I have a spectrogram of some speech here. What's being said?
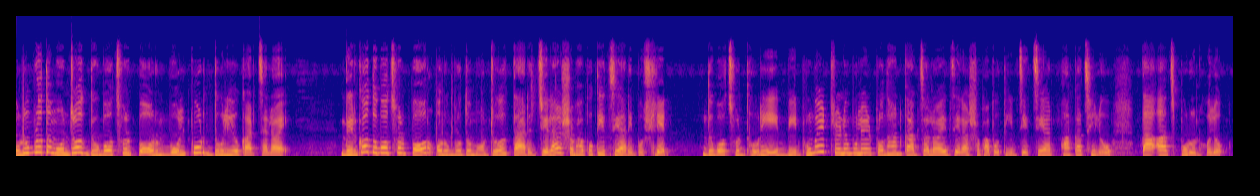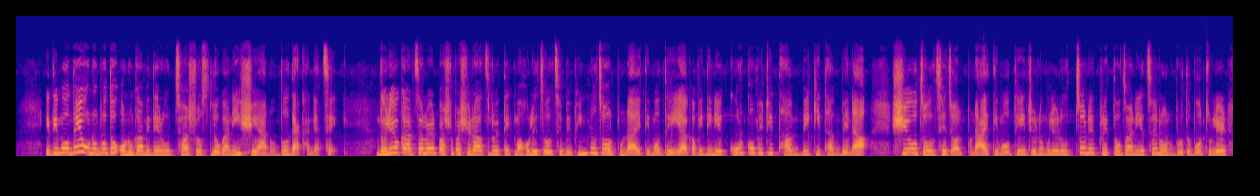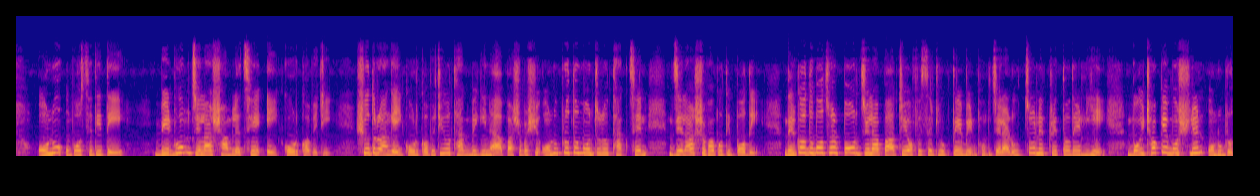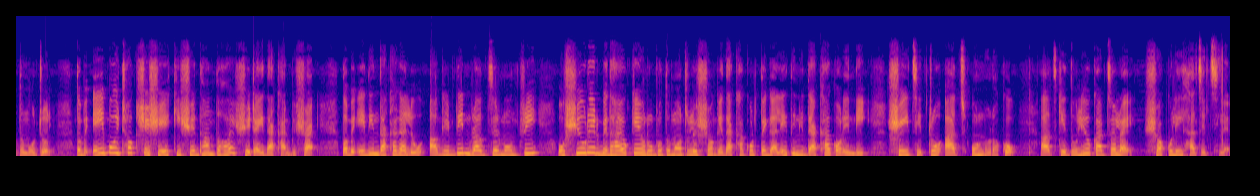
অনুব্রত মণ্ডল দুবছর পর বোলপুর দলীয় কার্যালয়ে। দীর্ঘ দুবছর পর অনুব্রত মণ্ডল তার জেলা সভাপতি চেয়ারে বসলেন। দুবছর ধরে বীরভূমের তৃণমূলের প্রধান কার্যালয়ে জেলা সভাপতির যে চেয়ার ফাঁকা ছিল, তা আজ পূরণ হল। ইতিমধ্যে অনুব্রত অনুগামীদের উচ্ছ্বাস ও স্লোগানে সে আনন্দ দেখা গেছে। দলীয় কার্যালয়ের পাশাপাশি রাজনৈতিক মহলে চলছে বিভিন্ন জল্পনা। ইতিমধ্যেই আগামী দিনে কোর কমিটি থাকবে কি থাকবে না, সেও চলছে জল্পনা। ইতিমধ্যেই তৃণমূলের উচ্চ নেতৃত্ব জানিয়েছেন অনুব্রত মণ্ডলের অনু উপস্থিতিতে বীরভূম জেলা সামলেছে এই কোর কমিটি। সুতরাং এই কোর কমিটিও থাকবে কিনা, পাশাপাশি অনুব্রত মণ্ডলও থাকছেন জেলা সভাপতি পদে। দীর্ঘ দুবছর পর জেলা পার্টি অফিসে ঢুকতে বীরভূম জেলার উচ্চ নেতৃত্বদের নিয়ে বৈঠকে বসলেন অনুব্রত মণ্ডল। তবে এই বৈঠক শেষে কি সিদ্ধান্ত হয় সেটাই দেখার বিষয়। তবে এদিন দেখা গেল, আগের দিন রাজ্যের মন্ত্রী ও শিউরের বিধায়ককে অনুব্রত মণ্ডলের সঙ্গে দেখা করতে গেলে তিনি দেখা করেননি। সেই চিত্র আজ অন্যরকম। আজকে দলীয় কার্যালয়ে সকলেই হাজির ছিলেন।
